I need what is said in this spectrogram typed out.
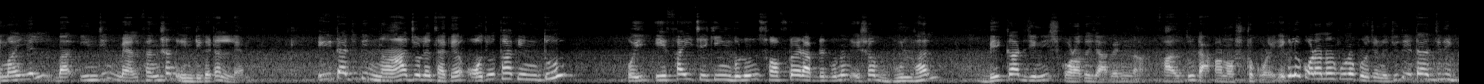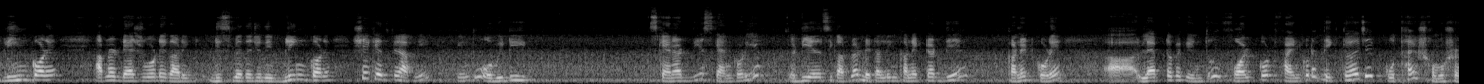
এমআইএল বা ইঞ্জিন ম্যালফাংশন ইন্ডিকেটার ল্যাম্প এইটা যদি না জ্বলে থাকে, অযথা কিন্তু ওই এফআই চেকিং বলুন সফটওয়্যার আপডেট বলুন, এসব ভুলভাল বেকার জিনিস করাতে যাবেন না। ফালতু টাকা নষ্ট করে। এগুলো করানোর কোনো প্রয়োজন নেই। যদি এটা যদি ব্লিঙ্ক করে, আপনার ড্যাশবোর্ডে গাড়ির ডিসপ্লেতে যদি ব্লিঙ্ক করে, সেক্ষেত্রে আপনি কিন্তু ওবিডি স্ক্যানার দিয়ে স্ক্যান করিয়ে DLC coupler data link connector দিয়ে কানেক্ট করে ল্যাপটপে কিন্তু ফল্ট কোড ফাইন্ড করে দেখতে হয় যে কোথায় সমস্যা,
